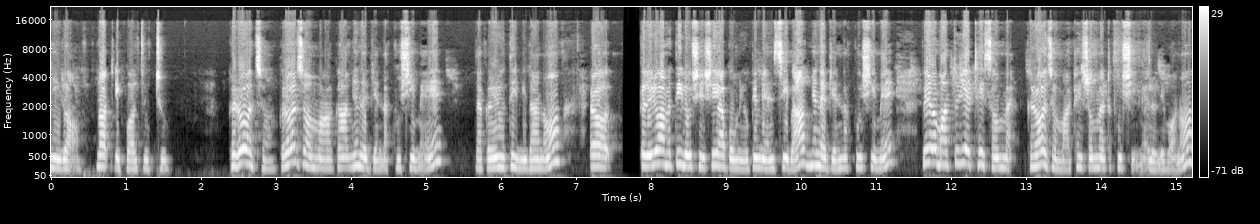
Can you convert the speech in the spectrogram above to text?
ညီတော့ not equal to 2 ကြော့ချောကြော့ချောမှာကမျက်နှာပြင်နှစ်ခုရှိမယ်ဒါကလေးတို့သိပြီးသားနော်အဲ့တော့ကလေးတို့ကမသိလို့ရှရင်ရှေ့ရပုံတွေကိုပြင်ပြန်ကြည့်ပါမျက်နှာပြင်နှစ်ခုရှိမယ်ပြီးတော့မှသူ့ရဲ့ထိတ်ဆုံးမှတ်ကြော့ကျော်မှာထိတ်ဆုံးမှတ်တစ်ခုရှိမယ်အဲ့လိုလေးပေါ့နော်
